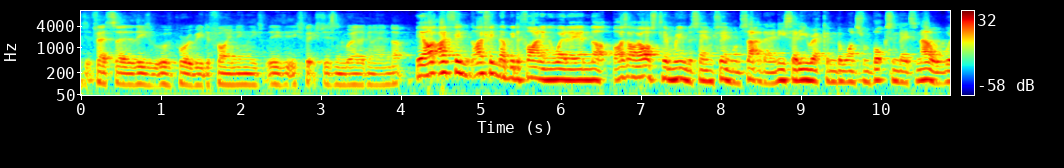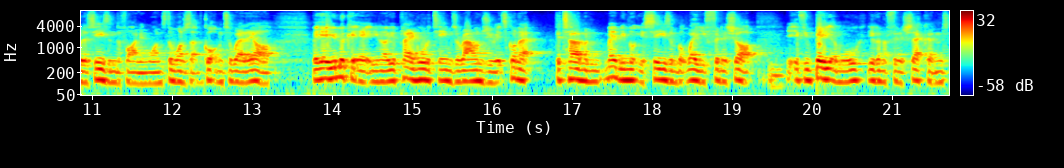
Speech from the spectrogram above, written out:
Is it fair to say that these will probably be defining these, these, these fixtures and where they're going to end up? Yeah, I, I think I think they'll be defining where they end up. But as I asked Tim Ream the same thing on Saturday, and he said he reckoned the ones from Boxing Day to now were the season-defining ones, the ones that have got them to where they are. But yeah, you look at it, you know, you're playing all the teams around you. It's gonna determine maybe not your season, but where you finish up. Mm. If you beat them all, you're gonna finish second.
